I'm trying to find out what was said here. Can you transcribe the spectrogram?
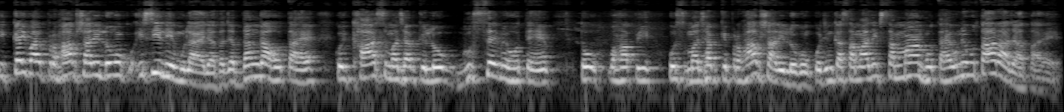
कि कई बार प्रभावशाली लोगों को इसीलिए बुलाया जाता है। जब दंगा होता है, कोई खास मज़हब के लोग गुस्से में होते हैं तो वहाँ पे उस मज़हब के प्रभावशाली लोगों को, जिनका सामाजिक सम्मान होता है, उन्हें उतारा जाता है।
